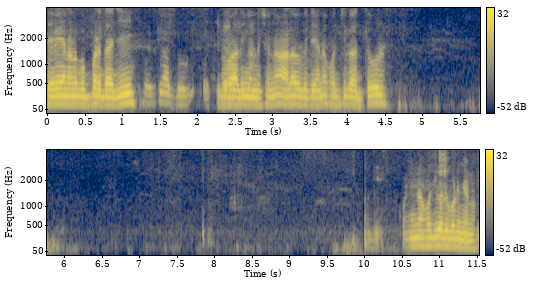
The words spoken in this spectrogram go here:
தேவையான அளவுக்கு உப்பு எடுத்தாச்சு. இப்போ பார்த்தீங்கன்னு சொன்னால் அளவுக்கு தேவையான கொஞ்சம் தூள் ஓகே கொஞ்சம் போடுஞ்சணும்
